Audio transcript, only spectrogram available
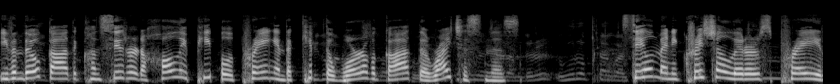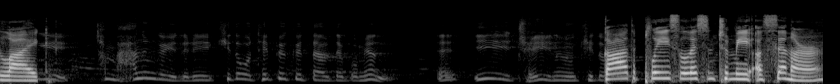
Even though God considered holy people praying and keep the word of God the righteousness, still many Christian leaders pray like God, please listen to me, a sinner.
